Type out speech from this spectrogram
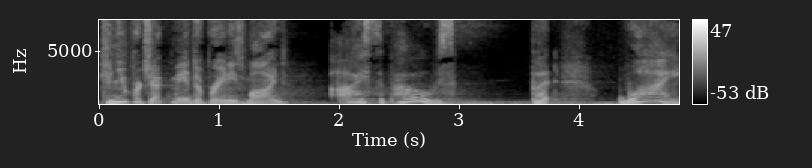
can you project me into Brainy's mind? I suppose. But why?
